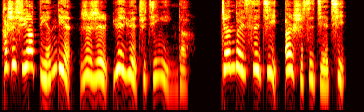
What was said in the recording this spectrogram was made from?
它是需要点点日日月月去经营的。针对四季二十四节气，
